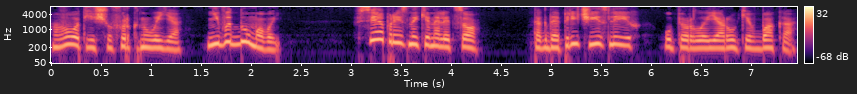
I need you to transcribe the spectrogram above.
Вот еще фыркнула я. Не выдумывай. Все признаки налицо. Тогда перечисли их, уперла я руки в бока.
